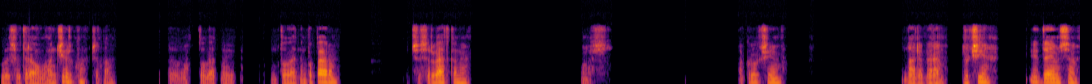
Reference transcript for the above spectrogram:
Колись витирав ганчірку, чи там е, туалетною, туалетним папером, чи серветками. Ось. Накручуємо. Далі беремо ключі і дивимося,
